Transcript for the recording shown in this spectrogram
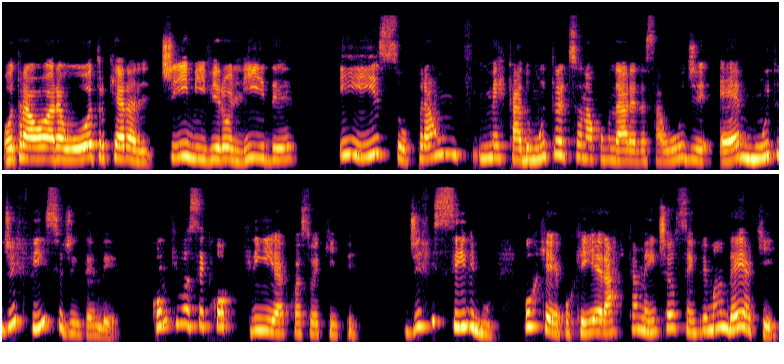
outra hora o outro que era time virou líder. E isso, para um mercado muito tradicional como da área da saúde, é muito difícil de entender. Como que você cocria com a sua equipe? Dificílimo. Por quê? Porque hierarquicamente eu sempre mandei aqui.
